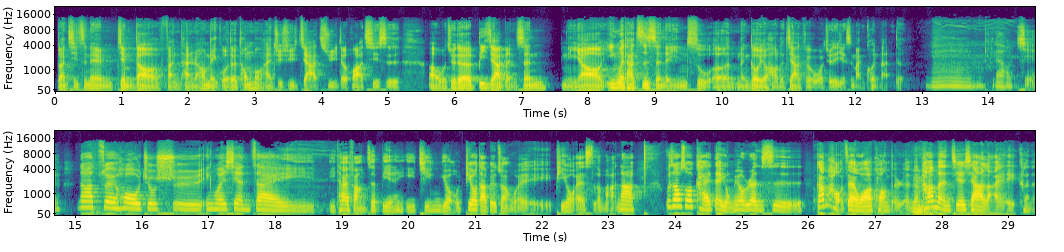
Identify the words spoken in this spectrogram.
短期之内见不到反弹，然后美国的通膨还继续加剧的话，其实，啊，我觉得币价本身你要因为它自身的因素而能够有好的价格，我觉得也是蛮困难的。嗯，了解。那最后就是因为现在以太坊这边已经有 POW 转为 POS 了嘛？那不知道说凯得有没有认识刚好在挖矿的人？那他们接下来可能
